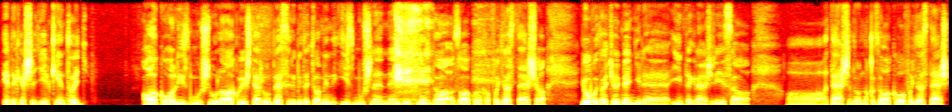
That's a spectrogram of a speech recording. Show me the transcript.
Érdekes egyébként, hogy alkoholizmusról, alkoholistáról beszélünk, mint hogy valami izmus lenne egyébként az alkoholnak a fogyasztása. Jó mutatja, hogy mennyire integráns rész a, a, a társadalomnak az alkoholfogyasztás.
